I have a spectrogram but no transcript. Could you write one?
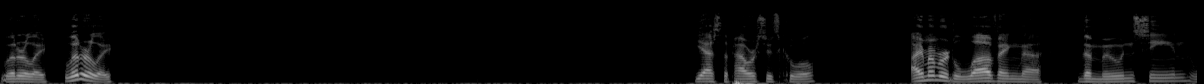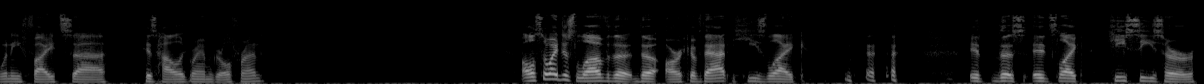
Literally. Literally. Yes, the power suit's cool. I remembered loving the the moon scene when he fights uh, his hologram girlfriend. Also, I just love the the arc of that. He's like, it this it's like he sees her,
